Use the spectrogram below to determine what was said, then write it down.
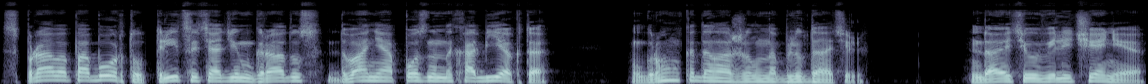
Справа по борту 31 градус, два неопознанных объекта, громко доложил наблюдатель. Дайте увеличение,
